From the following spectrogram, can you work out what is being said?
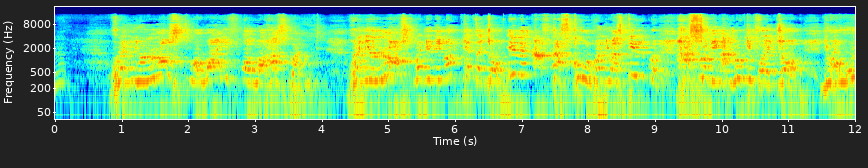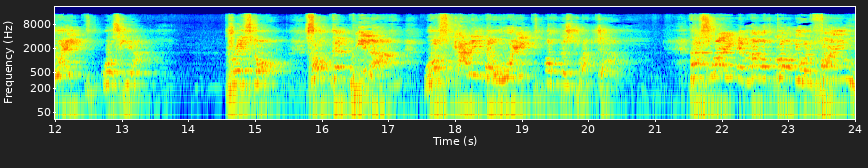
Mm-hmm. When you lost your wife or your husband, when you lost, when you did not get a job, even after school, when you are still hustling and looking for a job, your weight was here. Praise God. So the pillar was carrying the weight of the structure. That's why a man of God you will find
